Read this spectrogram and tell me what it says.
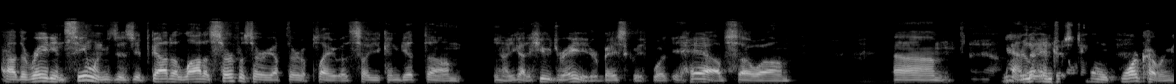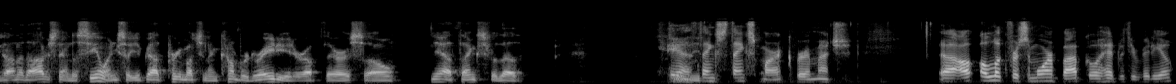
uh, the radiant ceilings is you've got a lot of surface area up there to play with. So you can get, um, you know, you got a huge radiator basically what you have. So, um, um, yeah, and- really and interesting. floor coverings on it, obviously on the ceiling. So you've got pretty much an encumbered radiator up there. So yeah, thanks for the. Yeah, the- thanks, thanks, Mark, very much. Uh, I'll, I'll look for some more. Bob, go ahead with your video.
